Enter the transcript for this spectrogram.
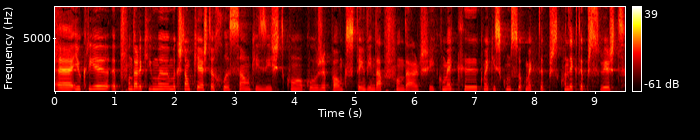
Uh, eu queria aprofundar aqui uma, uma, questão que é esta relação que existe com, com, o Japão, que se tem vindo a aprofundar e como é que, como é que isso começou? Como é que te, quando é que te apercebeste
